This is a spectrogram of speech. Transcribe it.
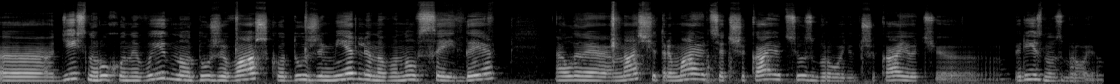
Е, Дійсно, руху не видно, дуже важко, дуже медленно, воно все йде. Але наші тримаються, чекають цю зброю, чекають е, різну зброю.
